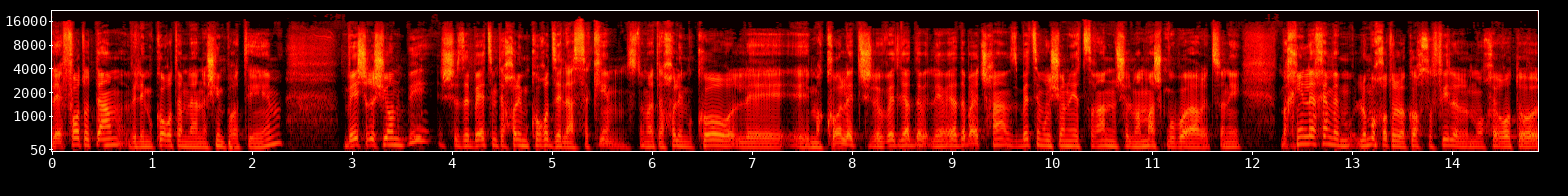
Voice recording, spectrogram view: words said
לאפות אותם ולמכור אותם לאנשים פרטיים. ויש רישיון B, שזה בעצם, אתה יכול למכור את זה לעסקים. זאת אומרת, אתה יכול למכור למכולת שעובד ליד, ליד הבית שלך, זה בעצם רישיון יצרן של ממש כמו בארץ. אני מכין לחם ולא מוכר אותו ללקוח סופי, אלא מוכר אותו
